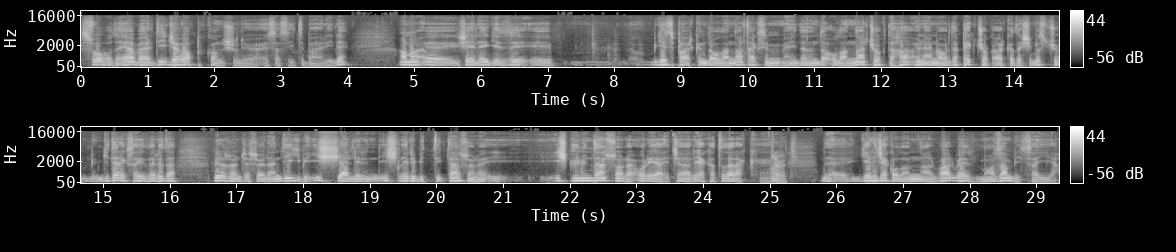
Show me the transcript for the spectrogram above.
Svoboda'ya verdiği cevap konuşuluyor esas itibariyle. Ama e, şeyle Gezi e, Gezi Parkı'nda olanlar, Taksim Meydanı'nda olanlar çok daha önemli. Orada pek çok arkadaşımız giderek sayıları da biraz önce söylendiği gibi iş yerlerin işleri bittikten sonra iş gününden sonra oraya çağrıya katılarak e, evet. gelecek olanlar var ve muazzam bir sayıya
